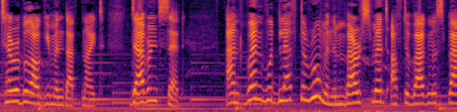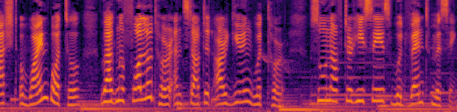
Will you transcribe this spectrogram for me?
terrible argument that night, Davern said. And when Wood left the room in embarrassment after Wagner smashed a wine bottle, Wagner followed her and started arguing with her. Soon after, he says Wood went missing.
